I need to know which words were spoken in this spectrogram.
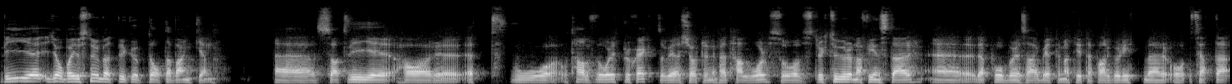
Vi eh, jobbar just nu med att bygga upp databanken. Eh, så att vi har eh, ett två och ett halvårigt projekt och vi har kört ungefär ett halvår. Så strukturerna finns där. Det där påbörjas arbete med att titta på algoritmer och sätta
